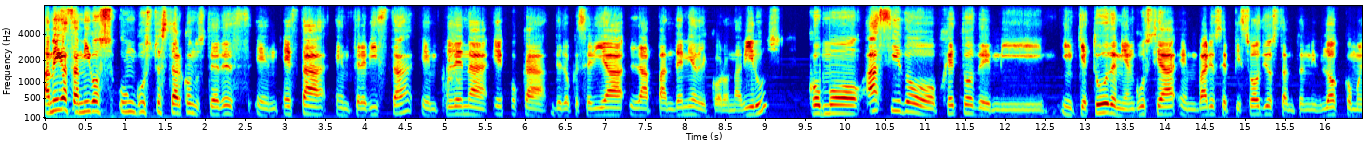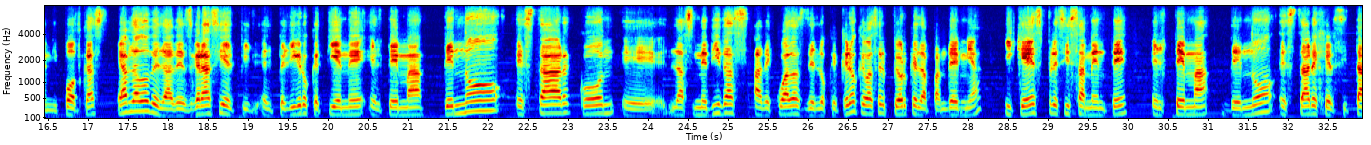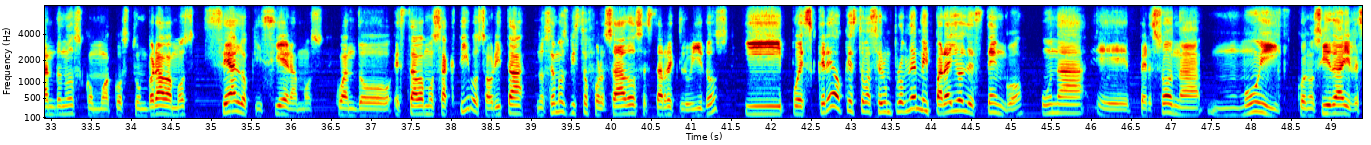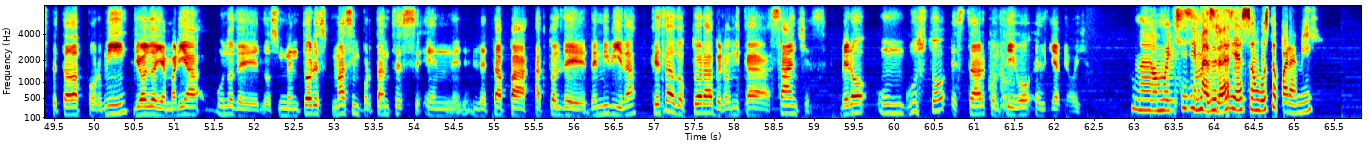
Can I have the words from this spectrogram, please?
Amigas, amigos, un gusto estar con ustedes en esta entrevista en plena época de lo que sería la pandemia del coronavirus. Como ha sido objeto de mi inquietud, de mi angustia en varios episodios, tanto en mi blog como en mi podcast, he hablado de la desgracia y el, peligro que tiene el tema de no estar con eh, las medidas adecuadas de lo que creo que va a ser peor que la pandemia, y que es precisamente el tema de no estar ejercitándonos como acostumbrábamos, sea lo que hiciéramos cuando estábamos activos. Ahorita nos hemos visto forzados a estar recluidos y pues creo que esto va a ser un problema y para ello les tengo una eh, persona muy conocida y respetada por mí. Yo lo llamaría uno de los mentores más importantes en la etapa actual de, de mi vida, que es la doctora Verónica Sánchez. Pero un gusto estar contigo el día de hoy. No, muchísimas gracias, un gusto para mí.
